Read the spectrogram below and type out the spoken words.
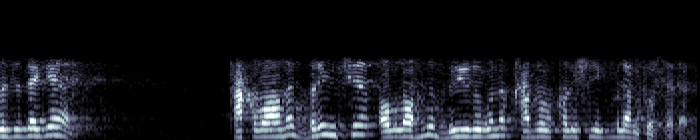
o'zidagi taqvoni birinchi ollohni buyrug'ini qabul qilishlik bilan ko'rsatadi.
